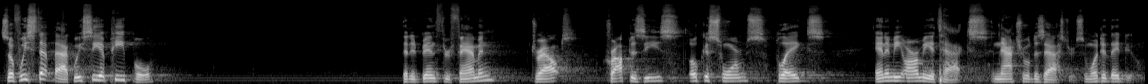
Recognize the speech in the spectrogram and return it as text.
So if we step back, we see a people that had been through famine, drought, crop disease, locust swarms, plagues, enemy army attacks, and natural disasters. And what did they do?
